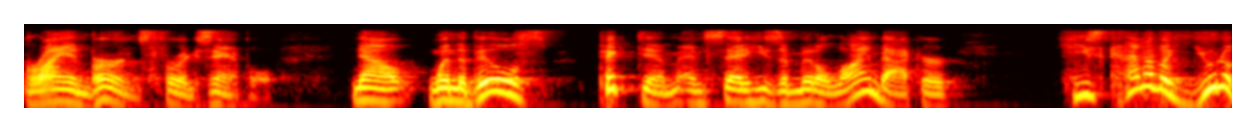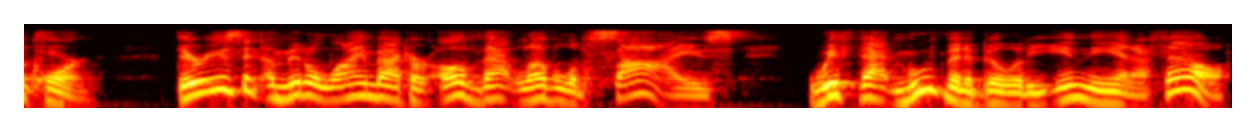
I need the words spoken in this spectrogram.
Brian Burns, for example. Now, when the Bills picked him and said he's a middle linebacker, he's kind of a unicorn. There isn't a middle linebacker of that level of size with that movement ability in the NFL.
